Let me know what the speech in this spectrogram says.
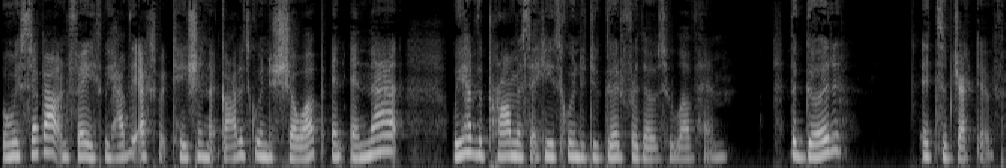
when we step out in faith, we have the expectation that God is going to show up, and in that, we have the promise that He's going to do good for those who love Him. The good it's subjective.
